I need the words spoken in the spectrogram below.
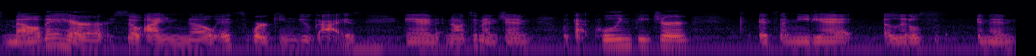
smell the hair, so I know it's working, you guys. And not to mention, with that cooling feature, it's immediate, a little, and then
